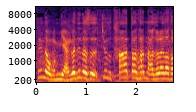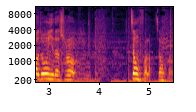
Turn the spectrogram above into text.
真的，我勉哥真的是，就是他当他拿出来那套东西的时候，征服了，征服了。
